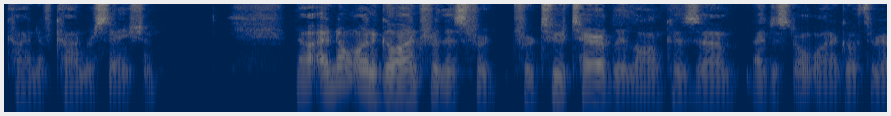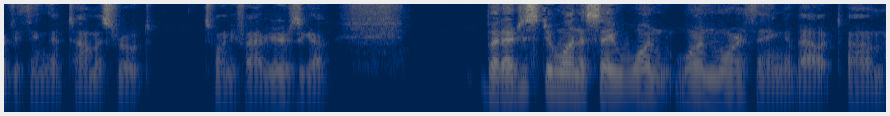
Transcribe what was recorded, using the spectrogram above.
kind of conversation now i don't want to go on for this for for too terribly long because um, i just don't want to go through everything that thomas wrote 25 years ago but i just do want to say one one more thing about um,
